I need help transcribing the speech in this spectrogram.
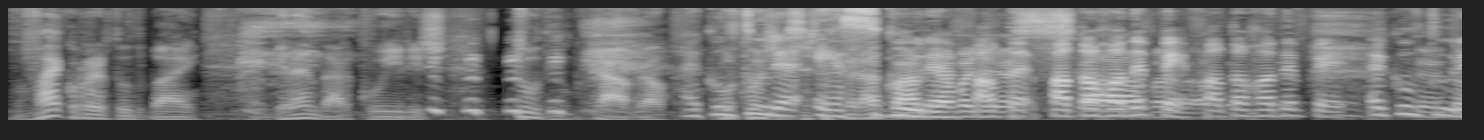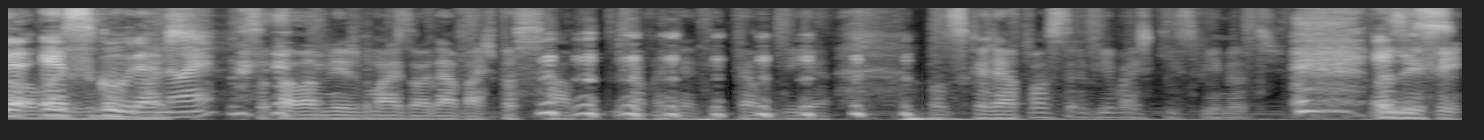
vai correr tudo bem, grande arco-íris, tudo impecável. A cultura é segura, falta, falta o rodapé, falta o rodapé. A cultura é segura, não é? Só estava mesmo mais a olhar mais para sábado, amanhã tipo, é um dia onde se calhar posso dormir mais 15 minutos. É Mas isso. enfim,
